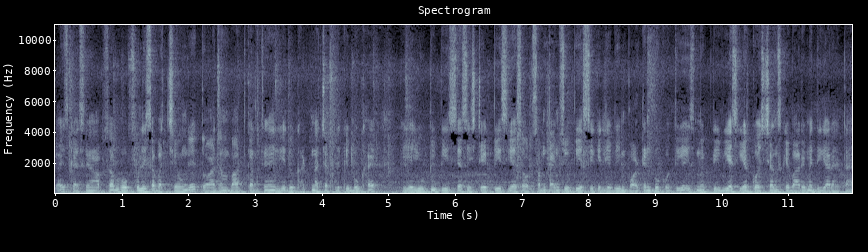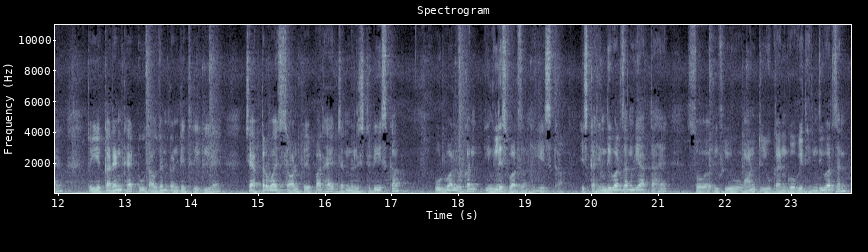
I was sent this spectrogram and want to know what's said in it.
Guys कैसे हैं आप सब? होपफुली सब अच्छे होंगे। तो आज हम बात करते हैं ये जो घटना चक्र की बुक है, ये यूपी पीसीएस स्टेट पीसीएस और समटाइम्स यूपीएससी के लिए भी इंपॉर्टेंट बुक होती है। इसमें प्रीवियस ईयर क्वेश्चंस के बारे में दिया रहता है। तो ये करंट है 2023 की है। चैप्टर वाइज सॉल्व पेपर है जनरल स्टडीज़ का पूर्वालोकन इंग्लिश वर्जन है ये इसका। इसका हिंदी वर्जन भी आता है। So if you want you can go with Hindi version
